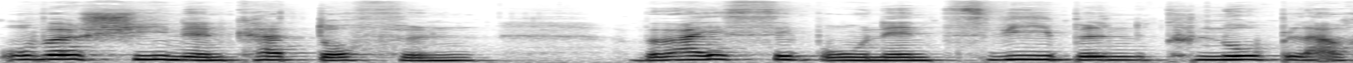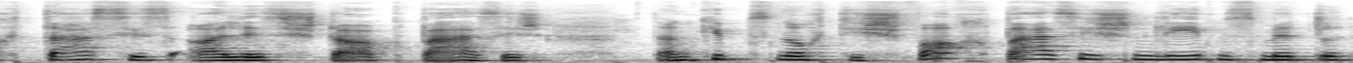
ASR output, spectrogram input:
Auberginen, Kartoffeln, weiße Bohnen, Zwiebeln, Knoblauch, das ist alles stark basisch. Dann gibt es noch die schwachbasischen Lebensmittel,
